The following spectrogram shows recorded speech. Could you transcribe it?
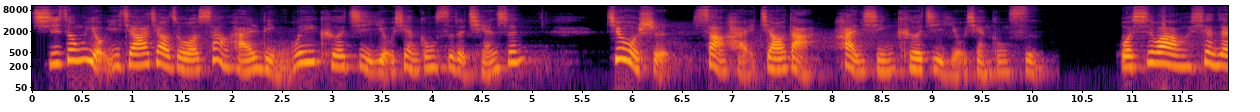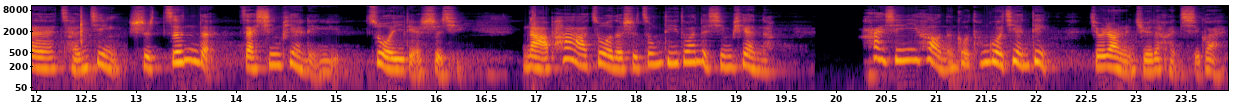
其中有一家叫做上海领威科技有限公司的前身，就是上海交大汉芯科技有限公司。我希望现在陈静是真的在芯片领域做一点事情，哪怕做的是中低端的芯片呢？汉芯一号能够通过鉴定，就让人觉得很奇怪；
